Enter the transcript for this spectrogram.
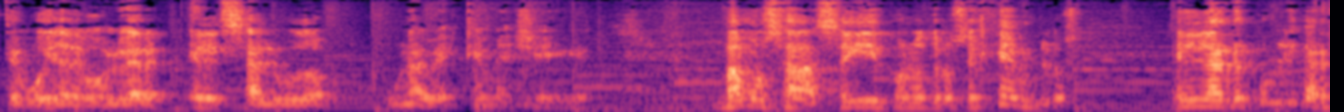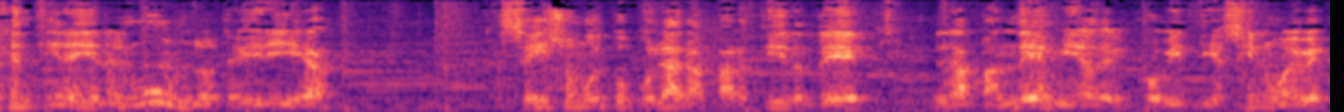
te voy a devolver el saludo una vez que me llegue. Vamos a seguir con otros ejemplos. En la República Argentina y en el mundo, te diría, se hizo muy popular a partir de la pandemia del COVID-19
